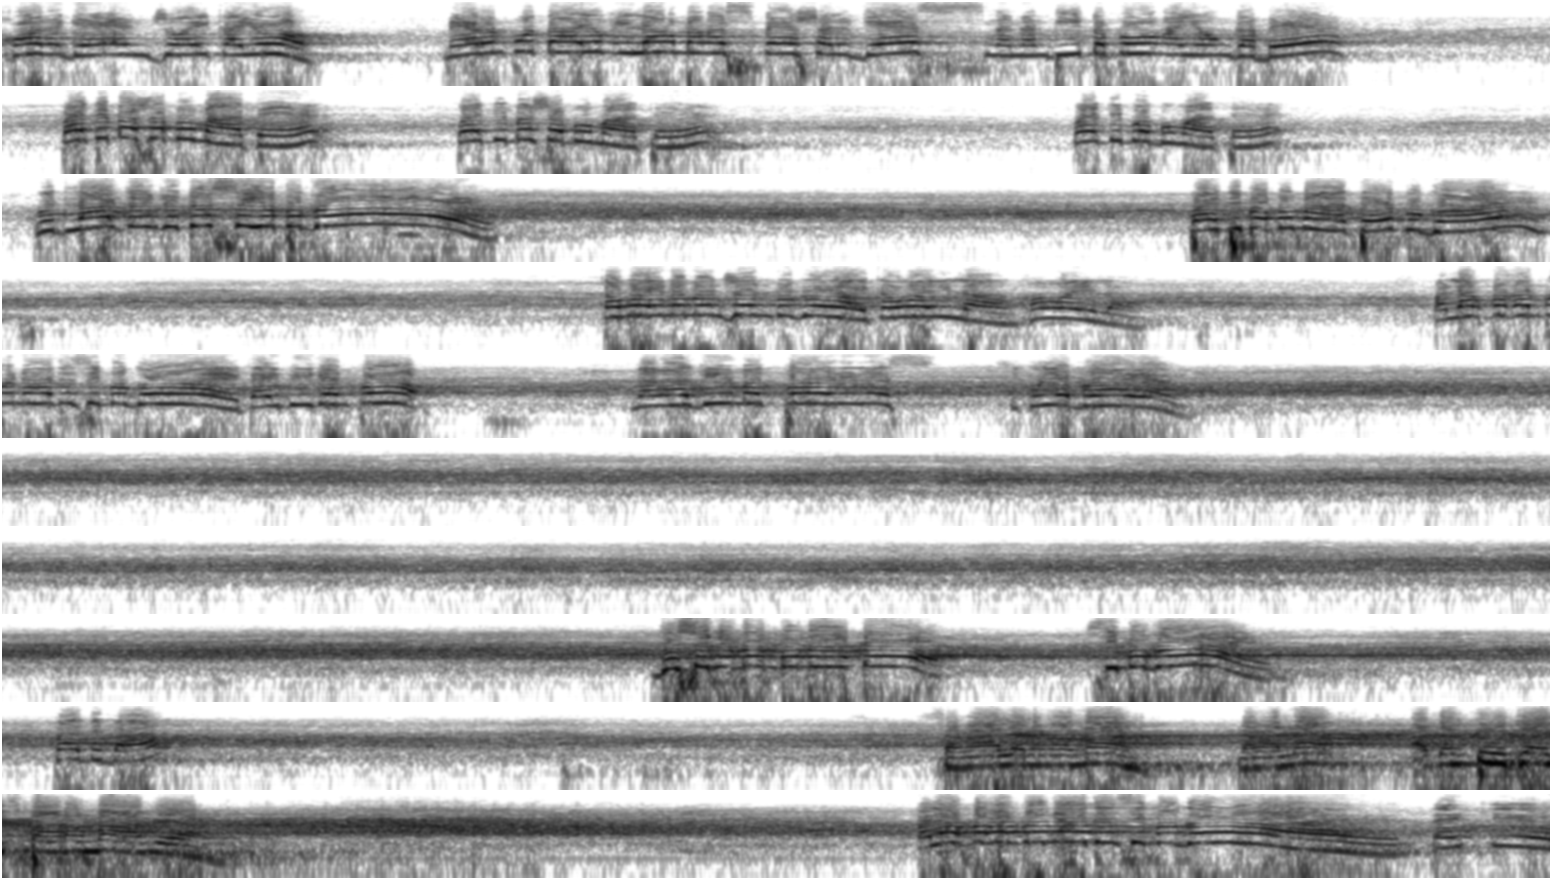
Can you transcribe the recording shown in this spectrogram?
ko nag enjoy kayo. Meron po tayong ilang mga special guests na nandito po ngayong gabi. Pwede ba siya bumate? Pwede ba siya bumate? Pwede ba bumate? Would like to introduce to you, Bugoy! Pwede ba bumate, Bugoy? Kaway naman dyan, Bugoy. Kaway lang, kaway lang. Palakpakan po natin si Bugoy. Kaibigan po ng Agimat Party List, si Kuya Brian. Gusto niyo bang bumate? Si Bugoy! Pwede ba? Sa ngalan ng Ama, ng Anak, at ng two joints parang mafia. Palakpakan po natin si Bugoy! Thank you.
